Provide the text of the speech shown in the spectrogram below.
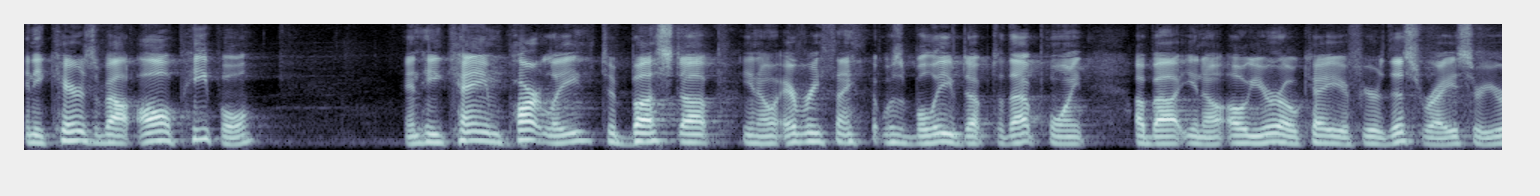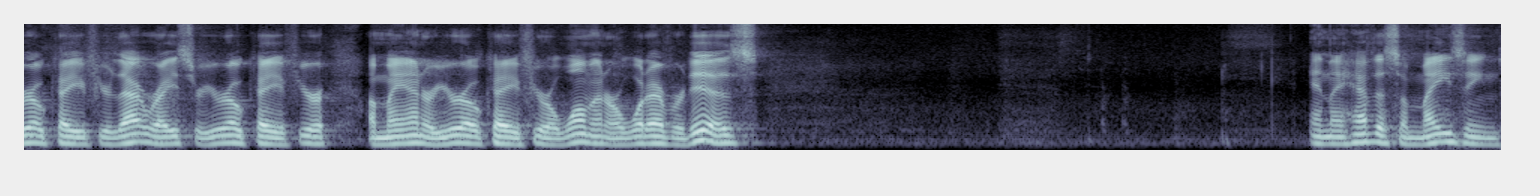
and he cares about all people and he came partly to bust up, you know, everything that was believed up to that point about, you know, oh, you're okay if you're this race, or you're okay if you're that race, or you're okay if you're a man, or you're okay if you're a woman, or whatever it is. And they have this amazing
